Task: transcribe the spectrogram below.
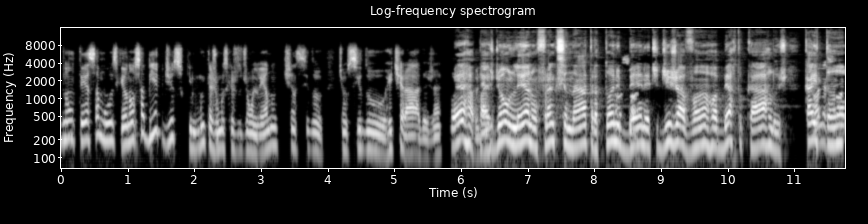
não ter essa música. Eu não sabia disso, que muitas músicas do John Lennon tinham sido, tinham sido retiradas, né? Ué, rapaz, John Lennon, Frank Sinatra, Tony. Bennett, Djavan, Roberto Carlos, Caetano,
